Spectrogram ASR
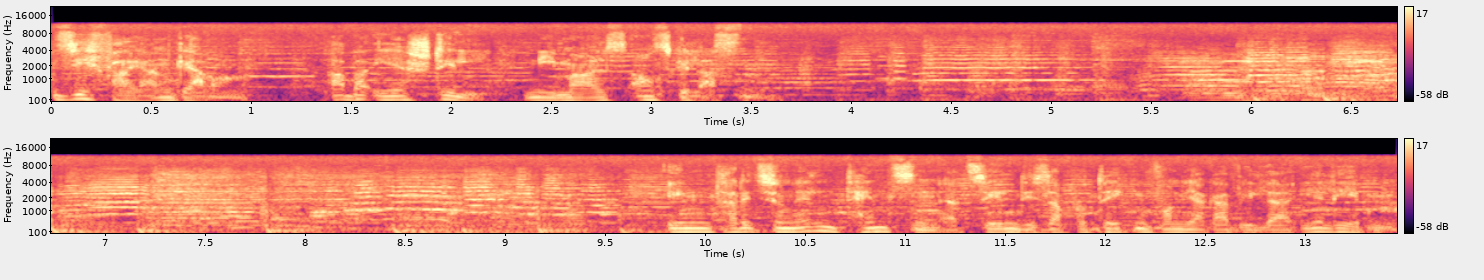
Sie feiern gern, aber eher still, niemals ausgelassen. In traditionellen Tänzen erzählen die Sapotheken von Yagavilla ihr Leben.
